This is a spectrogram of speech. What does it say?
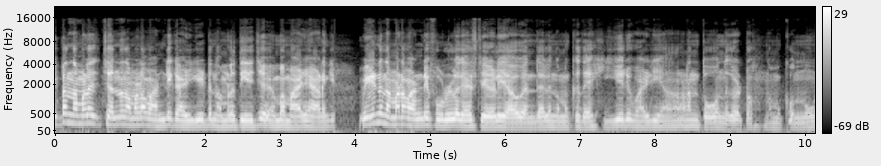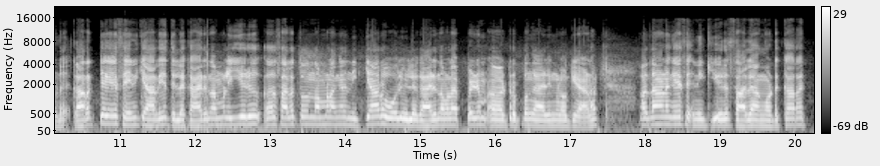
ഇപ്പം നമ്മൾ ചെന്ന് നമ്മുടെ വണ്ടി കഴുകിയിട്ട് നമ്മൾ തിരിച്ചു വരുമ്പോൾ മഴയാണെങ്കിൽ വീണ്ടും നമ്മുടെ വണ്ടി ഫുള്ള് കേസ് ചെളിയാവും എന്തായാലും നമുക്ക് ദേ ഈ ഒരു വഴിയാണെന്ന് തോന്നുന്നു കേട്ടോ. നമുക്കൊന്നുകൂടെ കറക്റ്റ് കേസ് എനിക്ക് അറിയത്തില്ല കാര്യം നമ്മൾ ഈ ഒരു സ്ഥലത്തൊന്നും നമ്മൾ അങ്ങനെ നിൽക്കാറ് പോലും ഇല്ല. കാര്യം നമ്മളെപ്പോഴും ട്രിപ്പും കാര്യങ്ങളൊക്കെയാണ്. അതാണ് കേസ് എനിക്ക് ഈ ഒരു സ്ഥലം അങ്ങോട്ട് കറക്റ്റ്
